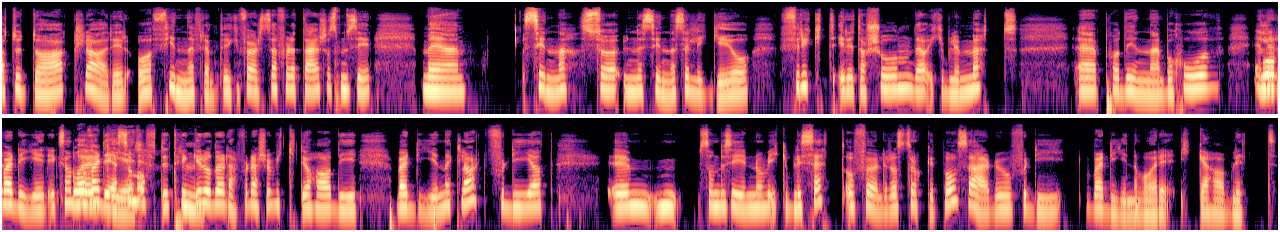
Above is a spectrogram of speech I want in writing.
at du da klarer å finne frem til hvilken følelse. For dette er sånn som du sier, med sinne, så under sinnet så ligger jo frykt, irritasjon, det å ikke bli møtt eh, på dine behov. Eller, og verdier, ikke sant. det er verdier. det som ofte trigger, mm. og det er derfor det er så viktig å ha de verdiene klart. Fordi at um, som du sier, når vi ikke blir sett og føler oss tråkket på, så er det jo fordi verdiene våre ikke har blitt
